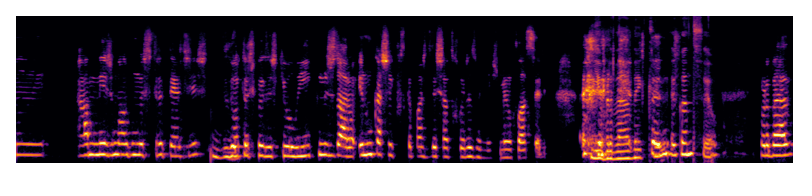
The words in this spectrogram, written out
um, há mesmo algumas estratégias de outras coisas que eu li que me ajudaram. Eu nunca achei que fosse capaz de deixar de roer as unhas, mesmo a falar sério. E a verdade é que Portanto, aconteceu. Verdade,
